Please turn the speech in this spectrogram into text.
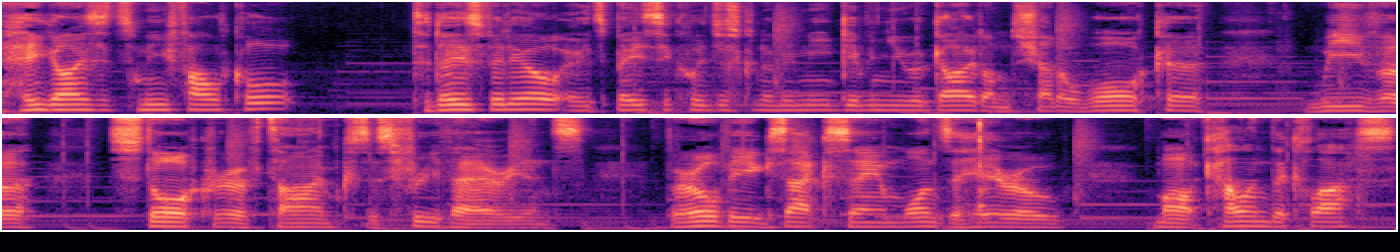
Hey guys, it's me Falkor. Today's video it's basically just going to be me giving you a guide on Shadow Walker, Weaver, Stalker of Time because there's three variants. They're all the exact same, one's a hero Mart Calendar class,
